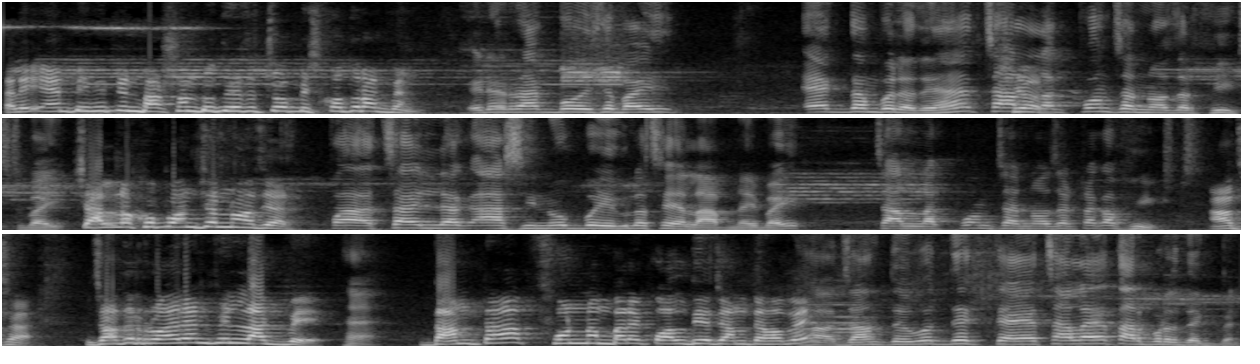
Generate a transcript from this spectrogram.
তাহলে এমটি ফিফটিন ভার্সন টু দুই হাজার চব্বিশ কত রাখবেন? এটা রাখব হয়েছে ভাই একদম বলে দে হ্যাঁ? চার লাখ পঞ্চান্ন হাজার ফিক্সড ভাই। চার লক্ষ পঞ্চান্ন হাজার। পা- চার লাখ আশি নব্বই এগুলো চেয়ে লাভ নাই ভাই। চার লাখ পঞ্চান্ন হাজার টাকা ফিক্সড আচ্ছা যাদের রয়্যাল এনফিল্ড লাগবে হ্যাঁ। দামটা ফোন নাম্বারে কল দিয়ে জানতে হবে। হ্যাঁ জানতে হবে দেখতে চালায় তারপরে দেখবেন।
